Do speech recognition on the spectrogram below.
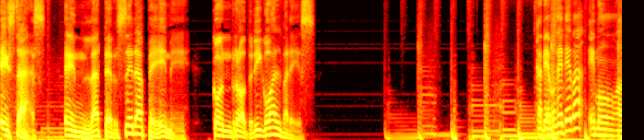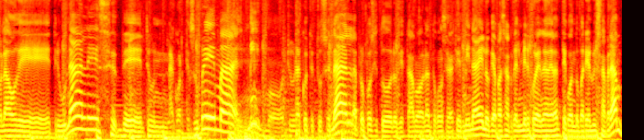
Estás en la tercera PM con Rodrigo Álvarez. Cambiamos de tema, hemos hablado de tribunales, de la Corte Suprema, el mismo Tribunal Constitucional, a propósito de lo que estábamos hablando con Sebastián Minay, lo que va a pasar del miércoles en adelante cuando María Luisa Abraham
